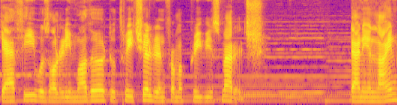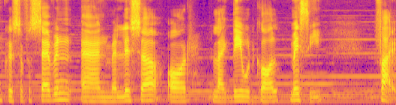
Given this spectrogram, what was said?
Kathy was already mother to three children from a previous marriage Daniel 9, Christopher 7, and Melissa, or like they would call Missy, 5.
